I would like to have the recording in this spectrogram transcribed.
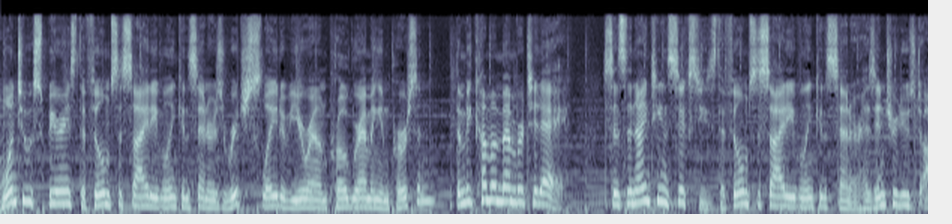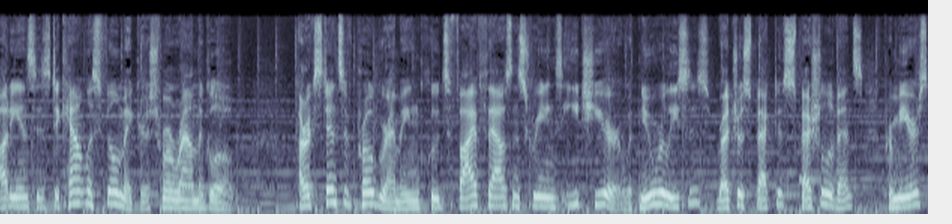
Want to experience the Film Society of Lincoln Center's rich slate of year round programming in person? Then become a member today. Since the 1960s, the Film Society of Lincoln Center has introduced audiences to countless filmmakers from around the globe. Our extensive programming includes 5,000 screenings each year with new releases, retrospectives, special events, premieres,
